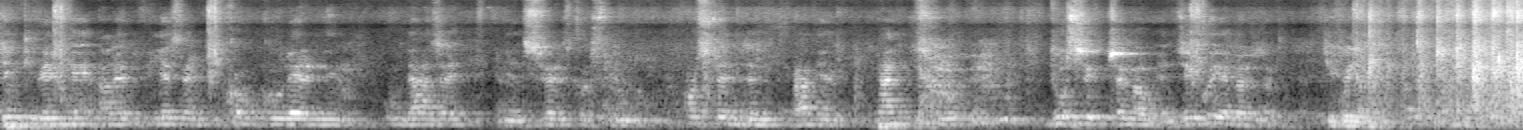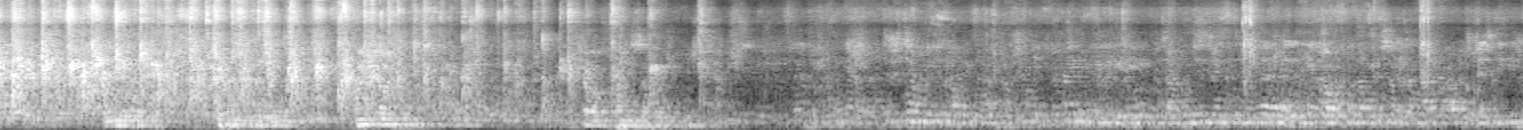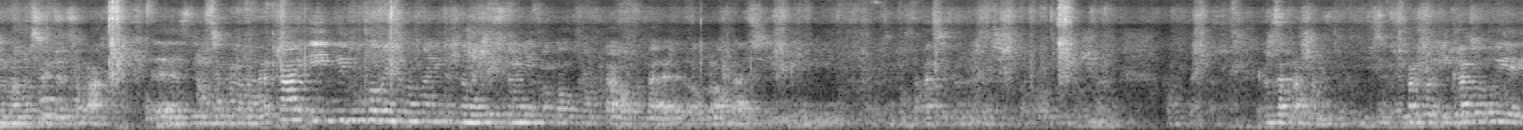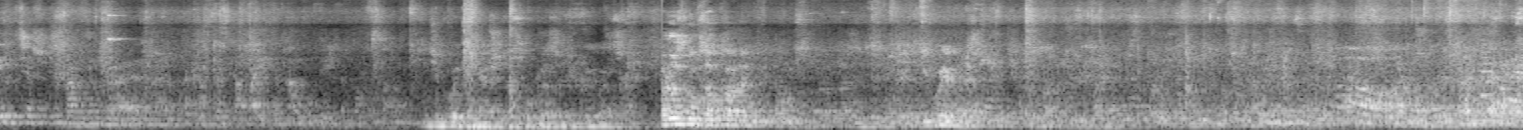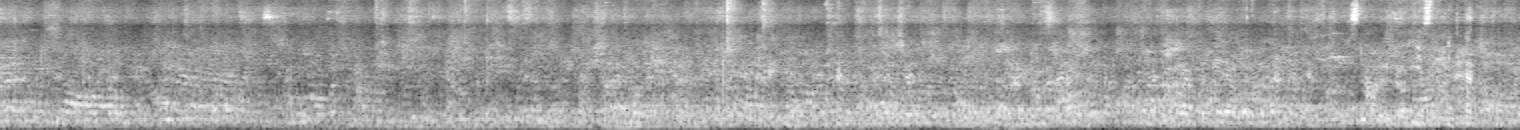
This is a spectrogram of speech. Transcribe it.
dzięki wielkie, ale jestem ku- kulernym udarze, więc w związku z tym oszczędzę prawie Państwu dłuższych przemówień. Dziękuję bardzo. Dziękujemy. Pani Pani chciała Pani zaprosić? Chciałam podziękować za zaproszenie tutaj i chciałam powiedzieć, że jestem jego fundacja Środka Marka Szczęśliwi, że mamy w swoich zasobach e, zdjęcia pana Marka i niedługo będzie można je też na naszej stronie foto.pl oglądać i, i zapoznawać się z tym, co się Także zapraszam. Dziękuję bardzo i gratuluję i cieszę się bardzo, że, że taka wystawa i ten album piękny powstał. Dziękuję Pani Asie za współpracę, dziękuję bardzo. Rozmów z autorem. Dziękuję bardzo. Co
